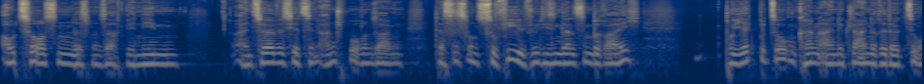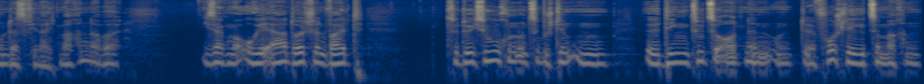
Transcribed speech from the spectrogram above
outsourcen, dass man sagt, wir nehmen einen Service jetzt in Anspruch und sagen, das ist uns zu viel für diesen ganzen Bereich. Projektbezogen kann eine kleine Redaktion das vielleicht machen, aber ich sage mal, OER deutschlandweit zu durchsuchen und zu bestimmten äh, Dingen zuzuordnen und äh, Vorschläge zu machen,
